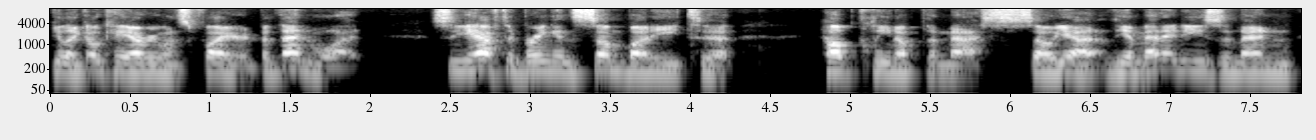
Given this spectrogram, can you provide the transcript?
be like, okay, everyone's fired, but then what? So you have to bring in somebody to help clean up the mess. So yeah, the amenities and then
